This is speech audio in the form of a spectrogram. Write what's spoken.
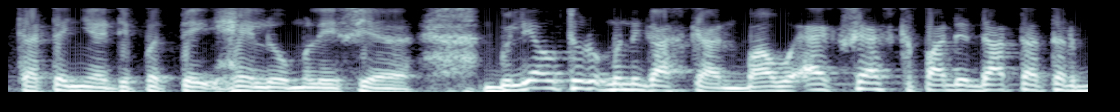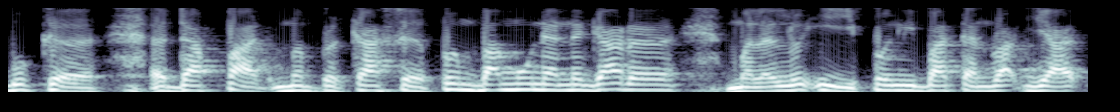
katanya dipetik Hello Malaysia. Beliau turut menegaskan bahawa akses kepada data terbuka dapat memperkasa pembangunan negara melalui penglibatan rakyat,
